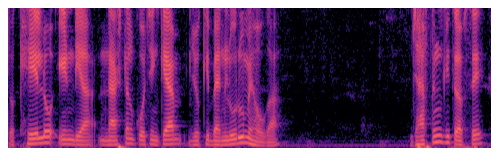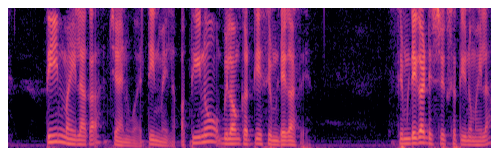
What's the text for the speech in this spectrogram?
तो खेलो इंडिया नेशनल कोचिंग कैंप, जो कि बेंगलुरु में होगा, झारखंड की तरफ़ से तीन महिला का चयन हुआ है। तीन महिला। और तीनों बिलोंग करती है सिमडेगा से। सिमडेगा डिस्ट्रिक्ट से तीनों महिला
